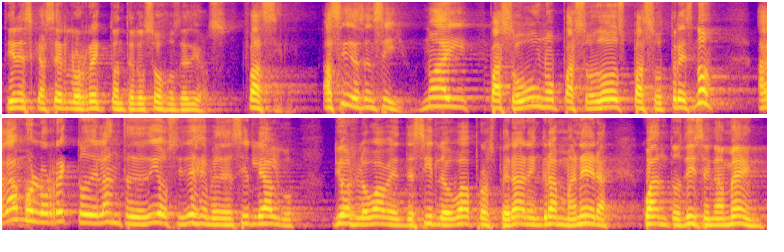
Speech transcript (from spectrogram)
tienes que hacerlo recto ante los ojos de Dios. Fácil. Así de sencillo. No hay paso uno, paso dos, paso tres. No, hagámoslo recto delante de Dios y déjeme decirle algo. Dios lo va a bendecir, lo va a prosperar en gran manera. ¿Cuántos dicen amén?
